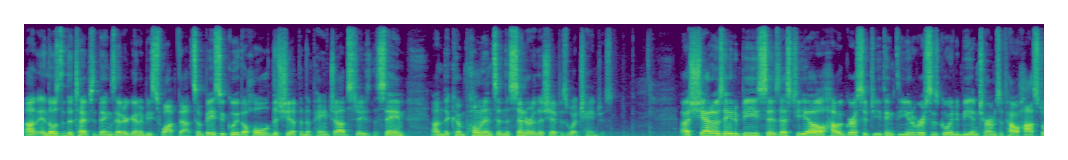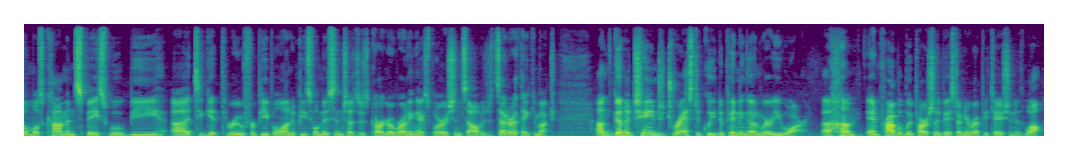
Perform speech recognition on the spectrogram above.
Um, and those are the types of things that are going to be swapped out. So basically, the whole of the ship and the paint job stays the same. Um, the components in the center of the ship is what changes. Uh, Shadows A to B says, STL, how aggressive do you think the universe is going to be in terms of how hostile most common space will be uh, to get through for people on a peaceful mission, such as cargo running, exploration, salvage, etc.? Thank you much. I'm going to change drastically depending on where you are, um, and probably partially based on your reputation as well.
